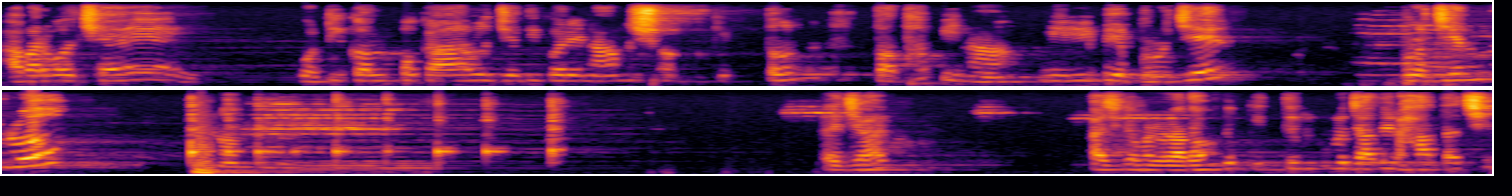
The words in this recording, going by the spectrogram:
আবার বলছে "এই, কোটি কল্পকাল যদি করে নাম সংকীর্তন তথাপি না মিলবে ব্রজের ব্রজেন্দ্র নন্দন যাক আজকে আমরা রাধামাধব কীর্তনগুলো যাদের হাত আছে,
